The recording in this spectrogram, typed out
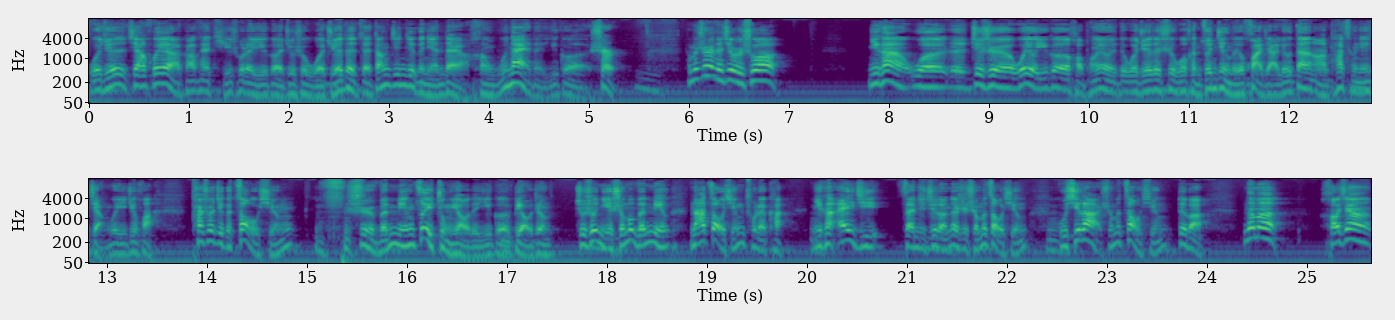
我觉得家辉啊刚才提出了一个就是我觉得在当今这个年代啊很无奈的一个事儿。什么事儿呢？就是说你看我呃，就是我有一个好朋友，我觉得是我很尊敬的一个画家刘丹啊，他曾经讲过一句话，他说这个造型是文明最重要的一个表征，就说你什么文明拿造型出来看，你看埃及，咱就知道那是什么造型，古希腊什么造型，对吧？那么好像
